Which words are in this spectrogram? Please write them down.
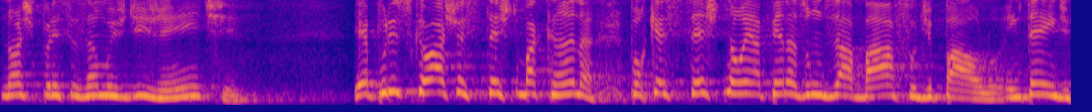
nós precisamos de gente. E é por isso que eu acho esse texto bacana, porque esse texto não é apenas um desabafo de Paulo, entende?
